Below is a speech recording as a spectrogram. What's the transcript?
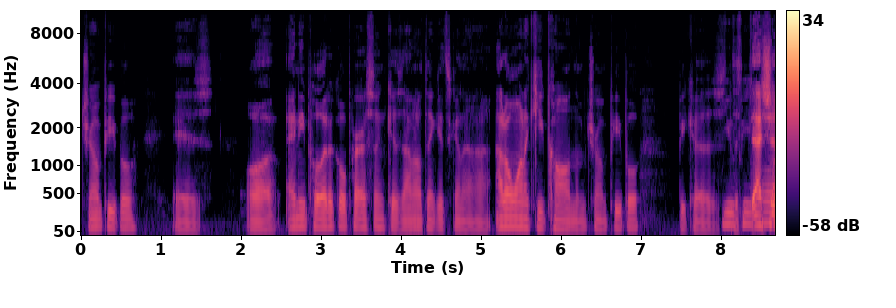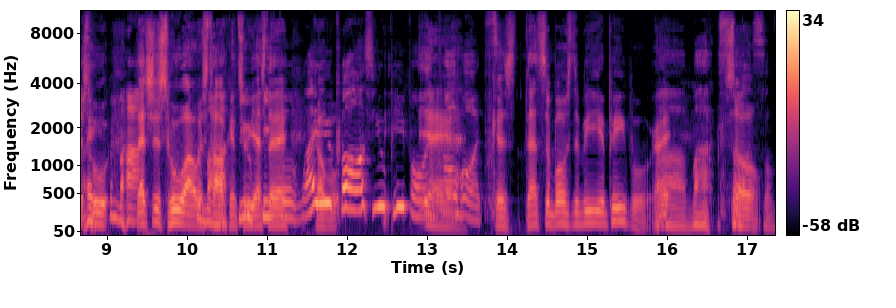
Trump people is, or any political person, because I don't think it's gonna. Uh, I don't want to keep calling them Trump people because people, that's just like, who. Mark- That's just who I was Mark, talking to yesterday. people. Why do you call us you people in Yeah. Because that's supposed to be your people, right? Oh, Mark's So- awesome.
